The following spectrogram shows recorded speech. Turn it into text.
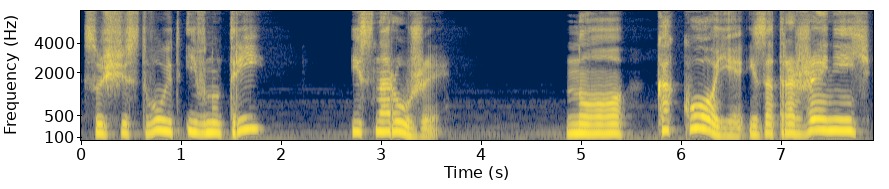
существует и внутри, и снаружи. Но какое из отражений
